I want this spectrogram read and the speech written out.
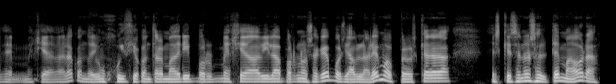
De Mejía Vila. Cuando hay un juicio contra el Madrid por Mejía Vila por no sé qué, pues ya hablaremos. Pero es que, es que ese no es el tema ahora.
